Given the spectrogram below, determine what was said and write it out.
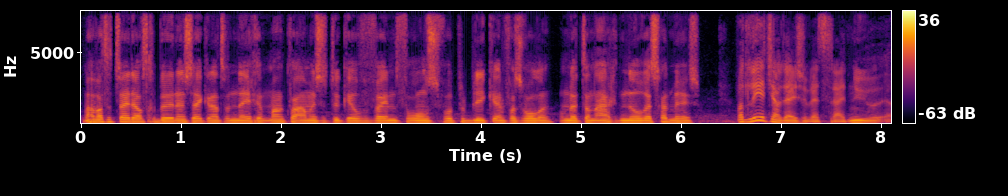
Maar wat de tweede helft gebeurde, en zeker dat we negen man kwamen... is natuurlijk heel vervelend voor ons, voor het publiek en voor Zwolle. Omdat het dan eigenlijk nul wedstrijd meer is. Wat leert jou deze wedstrijd nu uh,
